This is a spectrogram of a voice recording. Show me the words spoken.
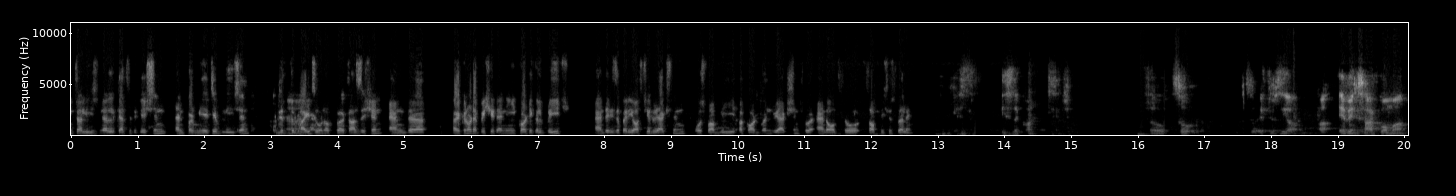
intralesional calcification and permeative lesion with the Uh-huh. wide zone of uh, transition and uh, I cannot appreciate any cortical breach and there is a periosteal reaction most probably a Codman reaction and also soft tissue swelling Yes, this is a conversation. So, so, so if you see uh, uh, Ewing sarcoma,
